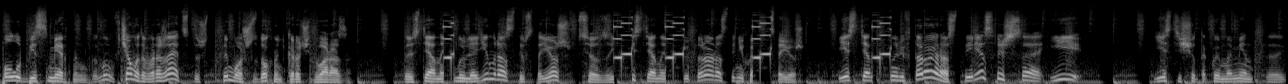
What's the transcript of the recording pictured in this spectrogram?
полубессмертным. Ну, в чем это выражается? То, что ты можешь сдохнуть, короче, два раза. То есть тебя накнули один раз, ты встаешь, все, заебись, тебя накнули второй раз, ты не встаешь. Если тебя накнули второй раз, ты резаешься, и есть еще такой момент э,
